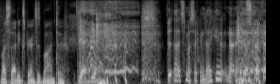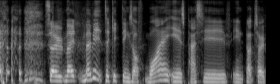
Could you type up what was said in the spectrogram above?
Most of that experience is mine too. Yeah, yeah. That's my second day here. No. so, mate, maybe to kick things off, why is passive in oh, sorry,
